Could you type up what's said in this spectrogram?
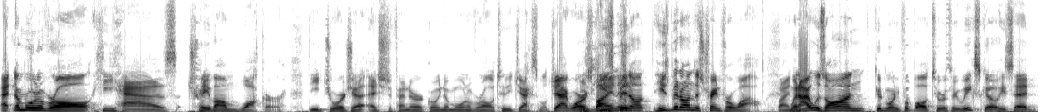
At number one overall, he has Travon Walker, the Georgia edge defender, going number one overall to the Jacksonville Jaguars. He's buying been it. on he's been on this train for a while. Buying when it. I was on Good Morning Football two or three weeks ago, he said,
